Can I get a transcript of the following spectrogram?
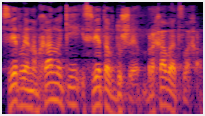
Светлая нам Хануки и света в душе. Брахава от слаха.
